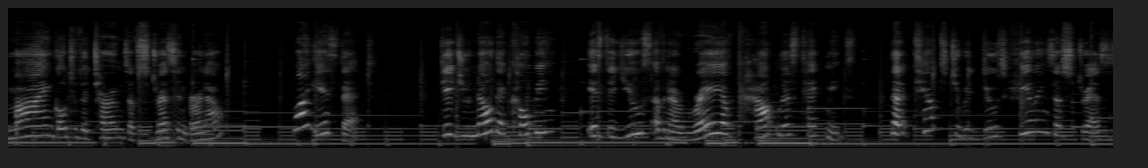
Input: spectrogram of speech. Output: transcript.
mind go to the terms of stress and burnout? Why is that? Did you know that coping is the use of an array of countless techniques that attempt to reduce feelings of stress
